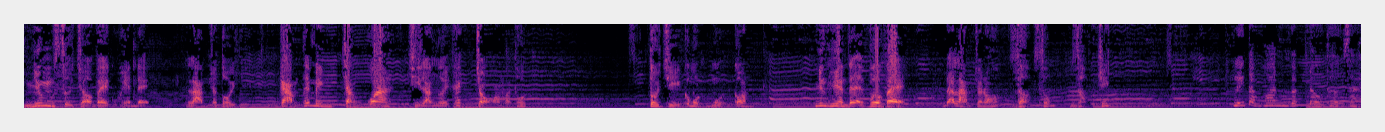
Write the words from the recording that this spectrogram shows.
Nhưng sự trở về của hiền đệ Làm cho tôi cảm thấy mình chẳng qua chỉ là người khách trọ mà thôi. Tôi chỉ có một muộn con Nhưng hiền đệ vừa về Đã làm cho nó dở sống dở chết. Lý Tẩm Hoan gật đầu thở dài.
